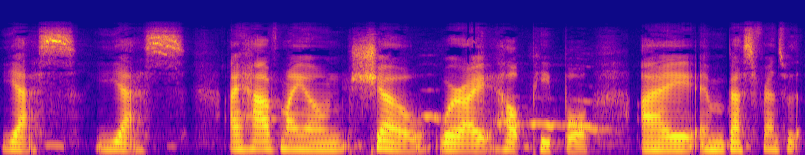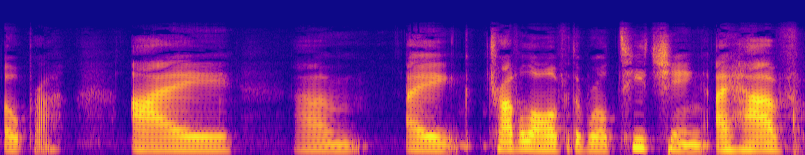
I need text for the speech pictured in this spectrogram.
Yes, yes. I have my own show where I help people. I am best friends with Oprah. I um, I travel all over the world teaching. I have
